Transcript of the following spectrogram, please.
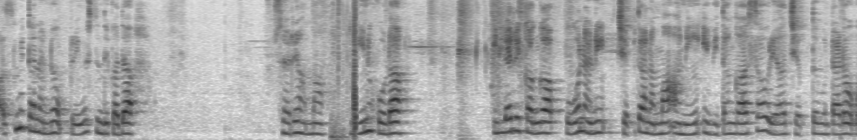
అస్మిత నన్ను ప్రేమిస్తుంది కదా. సరే అమ్మా నేను కూడా ఇల్లరికంగా పోనని చెప్తానమ్మా అని ఈ విధంగా శౌర్య చెప్తూ ఉంటాడు.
